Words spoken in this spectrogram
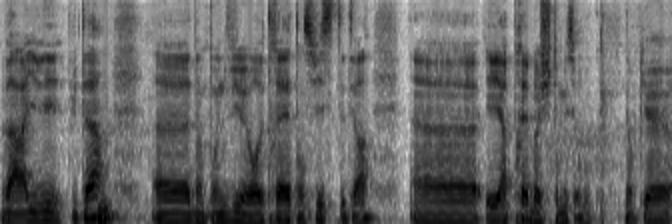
va arriver plus tard, Mhm. euh, d'un point de vue retraite en Suisse, etc. Euh, et après, bah, je suis tombé sur beaucoup. Donc, euh,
